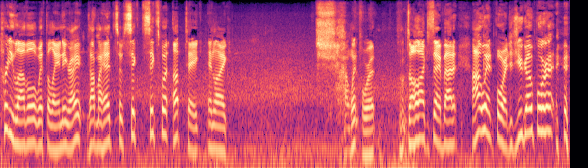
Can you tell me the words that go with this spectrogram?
pretty level with the landing, right? Top of my head. So six, six foot uptake and like, I went for it. That's all I can say about it. I went for it. Did you go for it?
